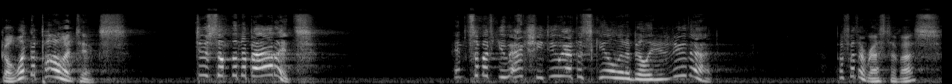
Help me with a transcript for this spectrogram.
go into politics. Do something about it. And some of you actually do have the skill and ability to do that. But for the rest of us,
